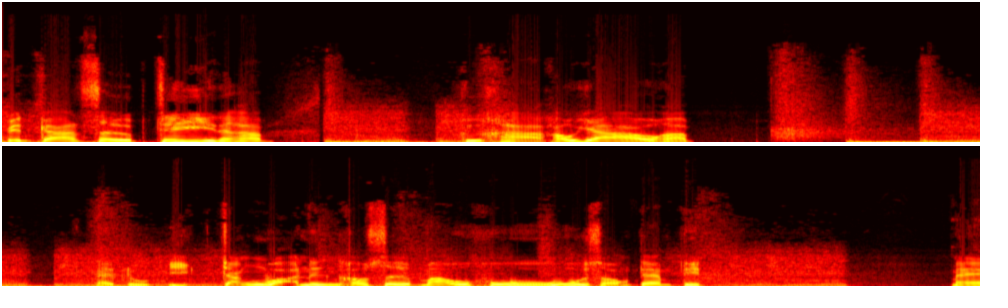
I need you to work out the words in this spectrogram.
เป็นการเสิร์ฟจี้นะครับ คือขาเขายาวครับ แต่ดูอีกจังหวะหนึ่งเขาเสิร์ฟมาโอ้โหสองแต้มติด แม่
